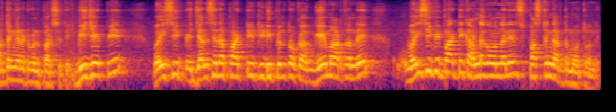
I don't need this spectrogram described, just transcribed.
అర్థం కానటువంటి పరిస్థితి. బీజేపీ వైసీపీ జనసేన పార్టీ టీడీపీలతో ఒక గేమ్ ఆడుతుంది. వైసీపీ పార్టీకి అండగా ఉందనేది స్పష్టంగా అర్థమవుతుంది.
